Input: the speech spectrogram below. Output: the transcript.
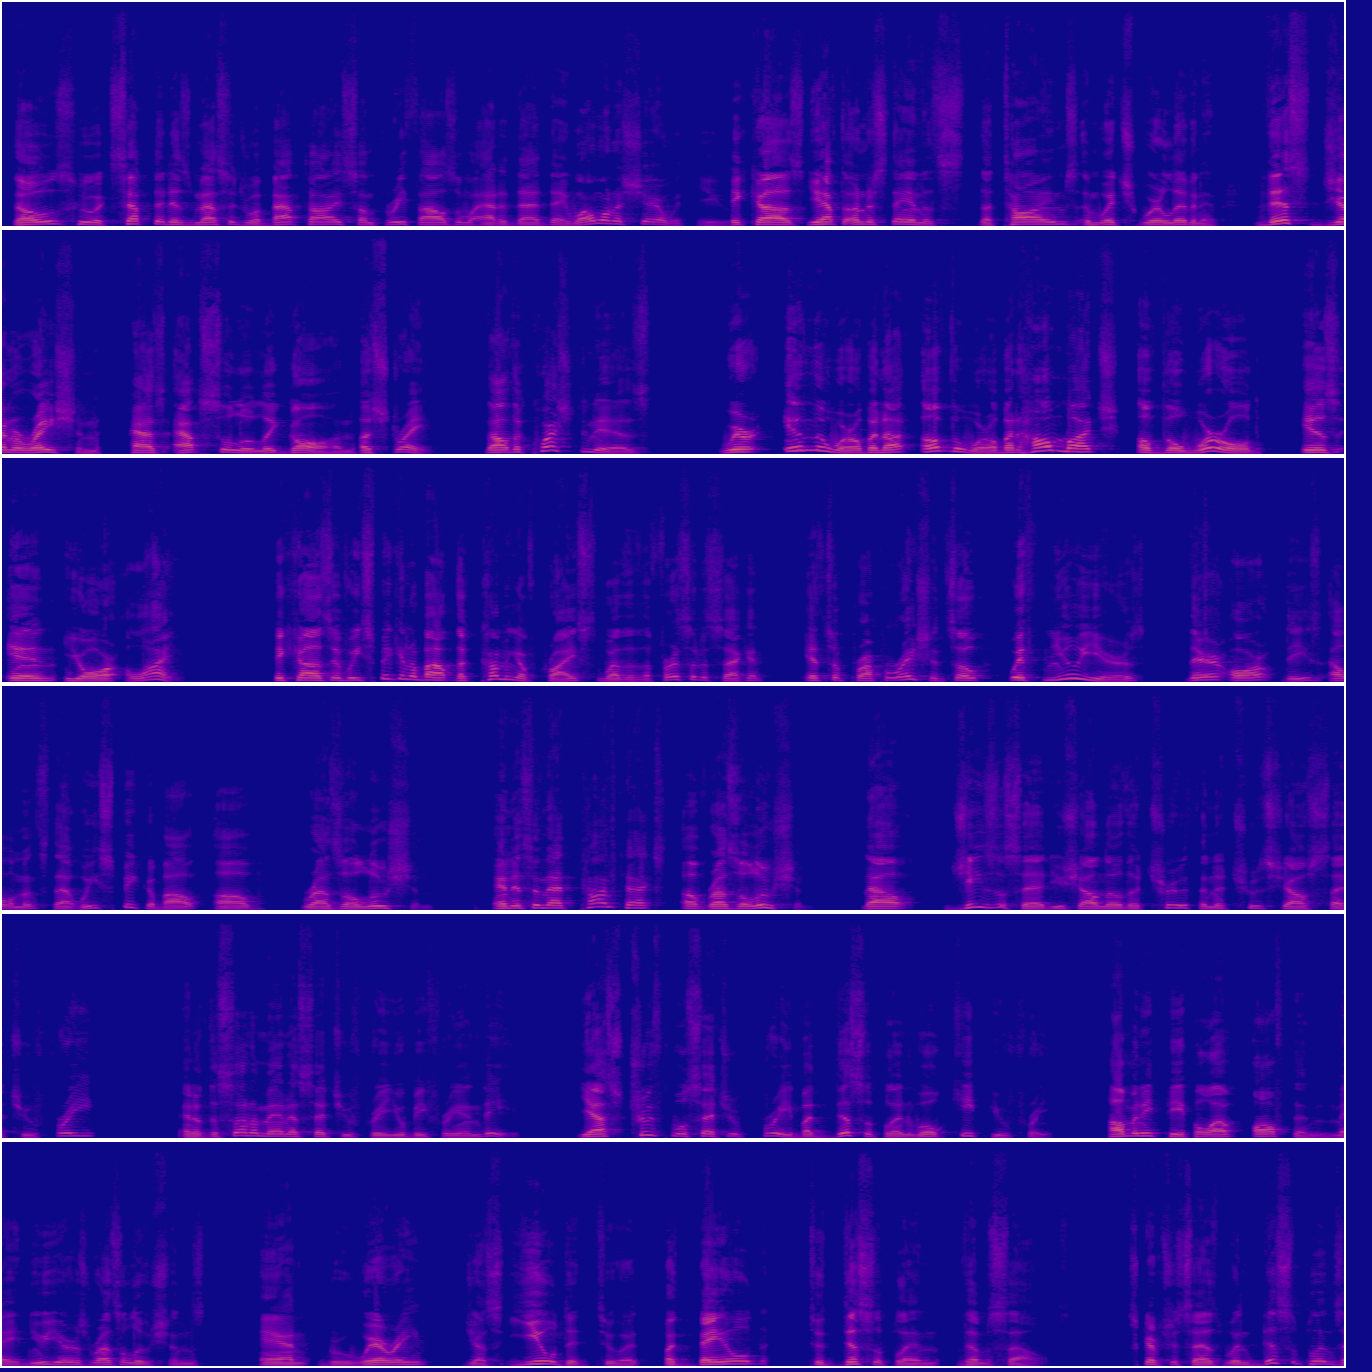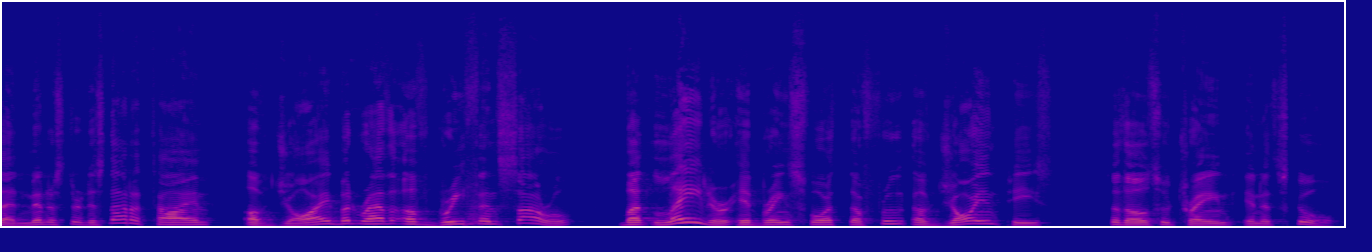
Those who accepted his message were baptized. Some 3,000 were added that day. Well, I want to share with you because you have to understand the, the times in which we're living in. This generation has absolutely gone astray. Now, the question is we're in the world, but not of the world, but how much of the world is in your life? Because if we're speaking about the coming of Christ, whether the first or the second, it's a preparation. So with New Year's, there are these elements that we speak about of resolution. And it's in that context of resolution. Now, Jesus said, You shall know the truth, and the truth shall set you free. And if the Son of Man has set you free, you'll be free indeed. Yes, truth will set you free, but discipline will keep you free. How many people have often made New Year's resolutions and grew weary, just yielded to it, but failed to discipline themselves. Scripture says, when discipline's administered, it's not a time of joy, but rather of grief and sorrow. But later it brings forth the fruit of joy and peace to those who trained in its school.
